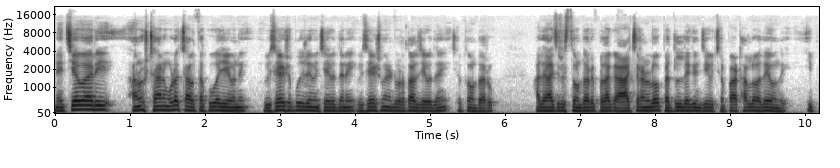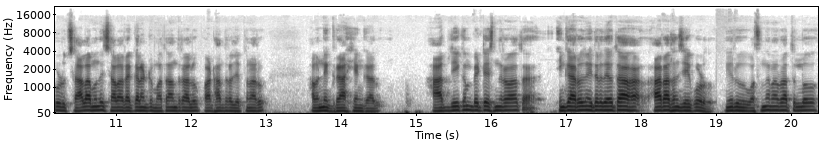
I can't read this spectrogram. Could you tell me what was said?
నిత్యవారి అనుష్ఠానం కూడా చాలా తక్కువగా చేయమని విశేష పూజలు ఏమి చేయవద్దని విశేషమైన వ్రతాలు చేయవద్దని చెప్తూ ఉంటారు. అది ఆచరిస్తూ ఉంటారు. ఇప్పటిదాకా ఆచరణలో పెద్దల దగ్గర నుంచి వచ్చిన పాఠాల్లో అదే ఉంది. ఇప్పుడు చాలామంది చాలా రకాలంటే మతాంతరాలు పాఠాంతరాలు చెప్తున్నారు. అవన్నీ గ్రాహ్యం కాదు. ఆబ్దీకం పెట్టేసిన తర్వాత ఇంకా ఆ రోజున ఇతర దేవత ఆరాధన చేయకూడదు. మీరు వసంత నవరాత్రుల్లో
